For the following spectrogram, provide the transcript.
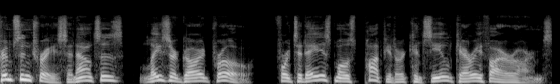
Crimson Trace announces Laser Guard Pro for today's most popular concealed carry firearms,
